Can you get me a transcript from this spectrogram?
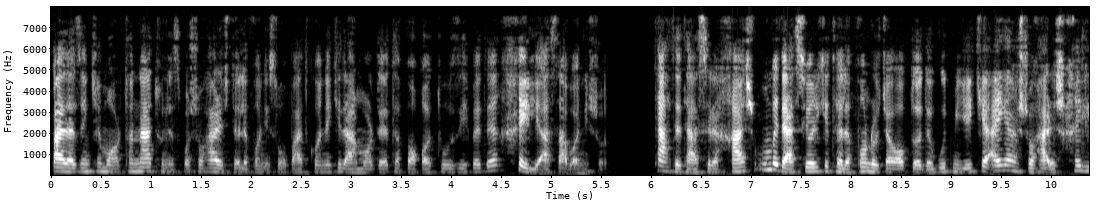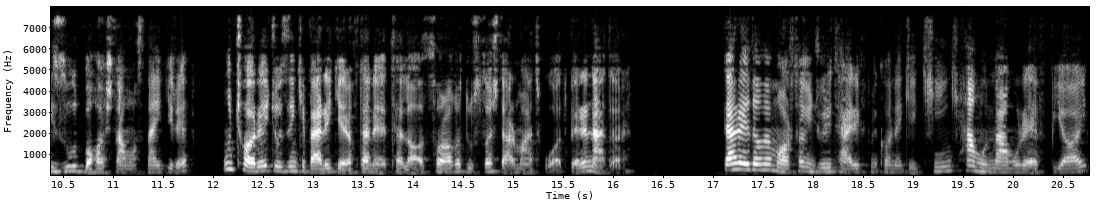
بعد از اینکه مارتا نتونست با شوهرش تلفنی صحبت کنه که در مورد اتفاقات توضیح بده خیلی عصبانی شد. تحت تاثیر خشم اون به دستیاری که تلفن رو جواب داده بود میگه که اگر شوهرش خیلی زود باهاش تماس نگیره اون چاره جز اینکه برای گرفتن اطلاعات سراغ دوستاش در مطبوعات بره نداره. در ادامه مارتا اینجوری تعریف می‌کنه که کینگ همون مأمور FBI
